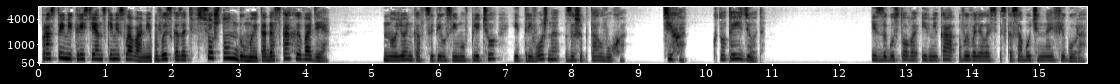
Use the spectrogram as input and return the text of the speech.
простыми крестьянскими словами высказать все, что он думает о досках и воде. Но Ленька вцепился ему в плечо и тревожно зашептал в ухо. «Тихо! Кто-то идет!» Из-за густого ивника вывалилась скособоченная фигура.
